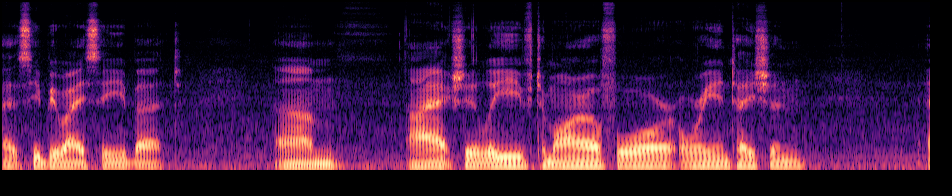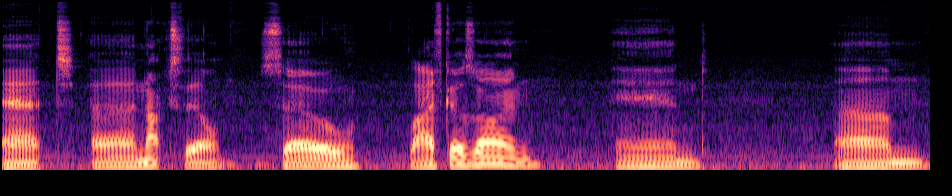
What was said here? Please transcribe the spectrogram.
at CPYC, but um, I actually leave tomorrow for orientation at uh, Knoxville. So life goes on, and um,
